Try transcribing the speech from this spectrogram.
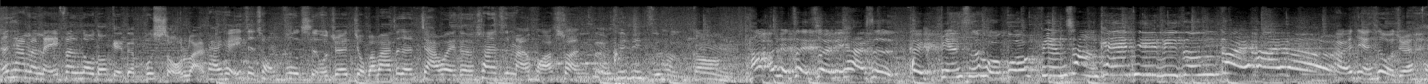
而且他们每一份肉都给的不手软，还可以一直重复吃。我觉得九八八这个价位真的算是蛮划算的，对，CP 值很高。嗯好，而且这里最厉害的是可以边吃火锅边唱 KTV，真是太。有一点是我觉得很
